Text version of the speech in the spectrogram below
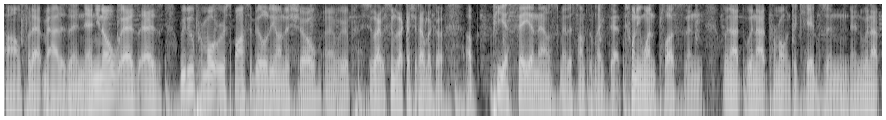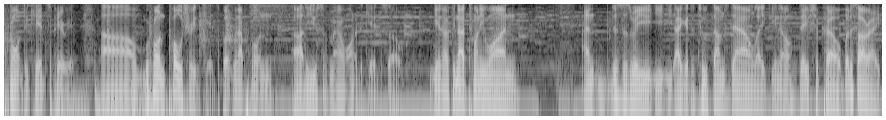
um, for that matters. And and you know as as we do promote responsibility on this show and it seems like, it seems like I should have like a, a PSA announcement or something like that 21 plus and we're not we're not promoting to kids and and we're not promoting to kids period. Um, we're promoting poetry to kids but we're not promoting uh, the use of marijuana to kids so you know, if you're not 21, and this is where you, you, I get the two thumbs down, like you know Dave Chappelle. But it's all right.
